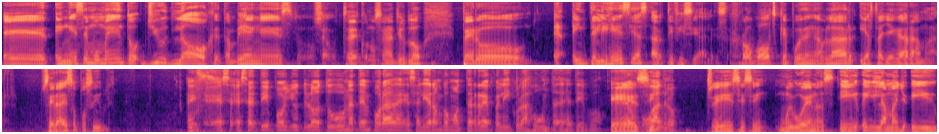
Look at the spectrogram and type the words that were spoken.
Eh, en ese momento, Jude Law, que también es, o sea, ustedes conocen a Jude Law, pero eh, inteligencias artificiales, robots que pueden hablar y hasta llegar a amar. ¿Será eso posible? Eh, Ese, ese tipo, Jude Law, tuvo una temporada que salieron como tres películas juntas de ese tipo. Eh, Creo, sí. cuatro. Sí, sí, sí. Muy buenas. Y, y la y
